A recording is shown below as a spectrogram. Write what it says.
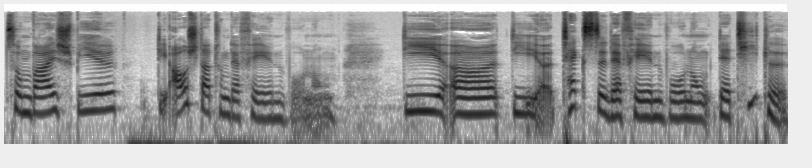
Zum Beispiel die Ausstattung der Ferienwohnung, die, äh, die Texte der Ferienwohnung, der Titel.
